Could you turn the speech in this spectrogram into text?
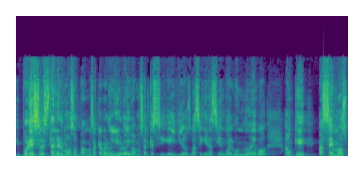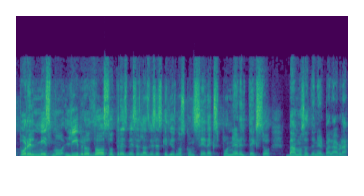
Y por eso es tan hermoso. Vamos a acabar un libro y vamos al que sigue y Dios va a seguir haciendo algo nuevo, aunque pasemos por el mismo libro dos o tres veces, las veces que Dios nos conceda exponer el texto, vamos a tener palabra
